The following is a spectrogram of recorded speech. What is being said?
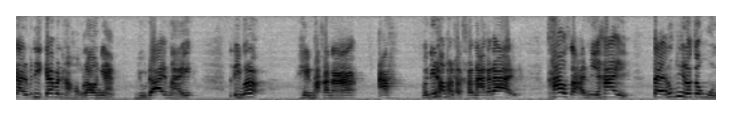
การวิธีแก้ปัญหาของเราเนี่ยอยู่ได้ไหมอิมก็เห็นผักคะน้าอะวันนี้ทำผัดคะน้าก็ได้ ข้าวสารมีให้ แต่ทุกทีเราจะหุง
